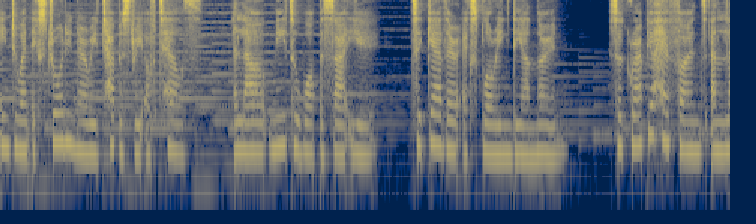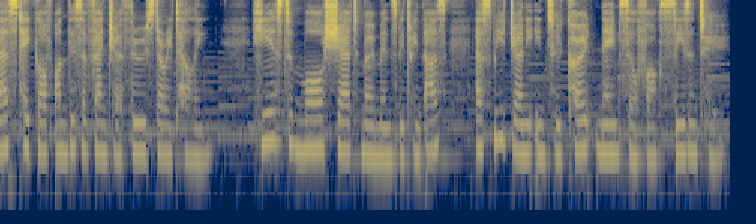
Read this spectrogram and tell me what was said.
into an extraordinary tapestry of tales. Allow me to walk beside you, together exploring the unknown. So grab your headphones and let's take off on this adventure through storytelling. Here's to more shared moments between us as we journey into Code Name Fox Season 2.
